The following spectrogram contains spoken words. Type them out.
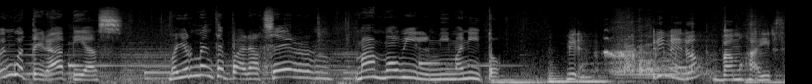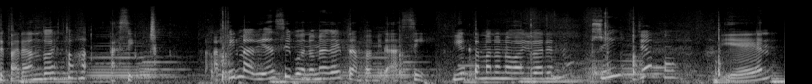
Vengo a terapias, mayormente para hacer más móvil mi manito. Mira, primero vamos a ir separando estos así. Afirma bien, sí, pues no me hagáis trampa, mira, así. ¿Y esta mano no va a ayudar en nada? ¿Sí? Ya, pues. Bien.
